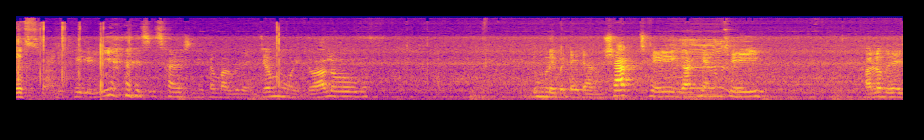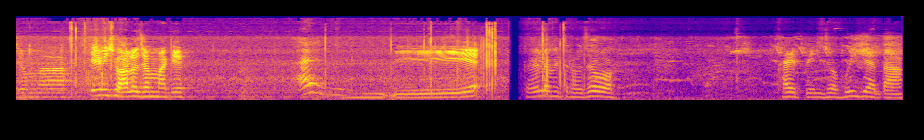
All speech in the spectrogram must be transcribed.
દસ વાળી થેલી લઈ આવ્યા છીએ છાશની તમારે બધા જમવું હોય તો હાલો. ડુંગળી બટાટાનું શાક છે ગાંઠિયાનું છે. હાલો બધા જમવા. કેવી છો? હાલો જમવા કે. એ પહેલો મિત્રો જુઓ. ખાઈ પીને જો હોઈ ગયા હતા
